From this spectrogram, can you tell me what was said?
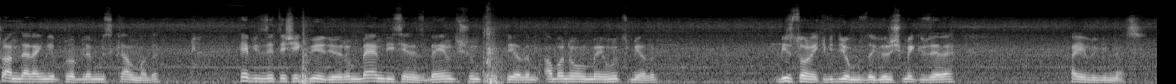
Şu anda herhangi bir problemimiz kalmadı. Hepinize teşekkür ediyorum. Beğendiyseniz beğeni tuşunu tıklayalım. Abone olmayı unutmayalım. Bir sonraki videomuzda görüşmek üzere. Hayırlı günler.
